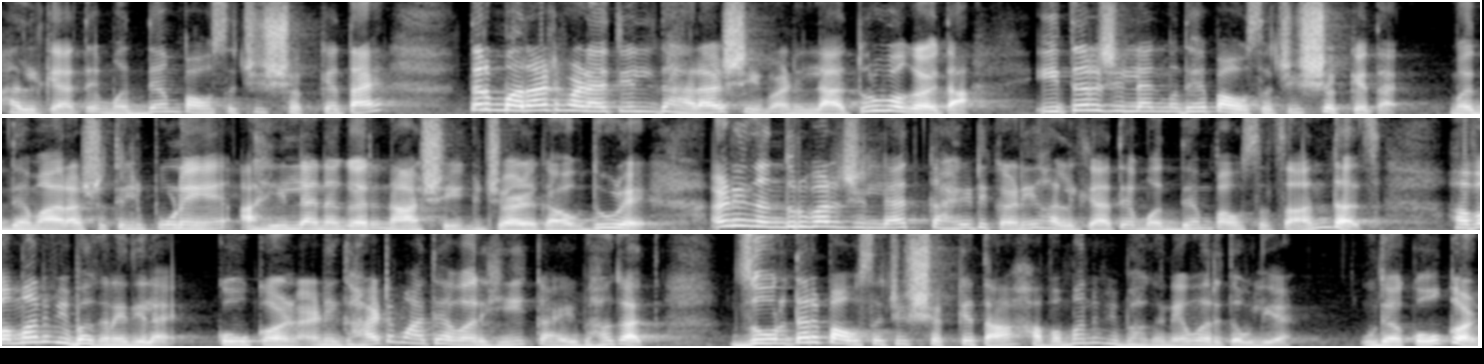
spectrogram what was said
हलक्या ते मध्यम पावसाची शक्यता आहे. तर मराठवाड्यातील धाराशिव आणि लातूर वगळता इतर जिल्ह्यांमध्ये पावसाची शक्यता आहे. मध्य महाराष्ट्रातील पुणे अहिल्यानगर नाशिक जळगाव धुळे आणि नंदुरबार जिल्ह्यात काही ठिकाणी हलक्या ते मध्यम पावसाचा अंदाज हवामान विभागाने दिलाय. कोकण आणि घाटमाथ्यावरही काही भागात जोरदार पावसाची शक्यता हवामान विभागाने वर्तवली आहे. उद्या कोकण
